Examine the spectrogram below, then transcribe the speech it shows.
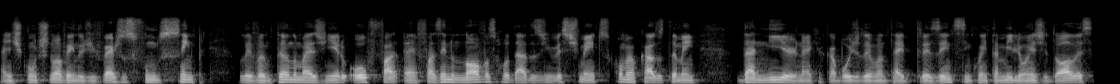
A gente continua vendo diversos fundos sempre levantando mais dinheiro ou fa é, fazendo novas rodadas de investimentos, como é o caso também da NIR, né, que acabou de levantar aí 350 milhões de dólares.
